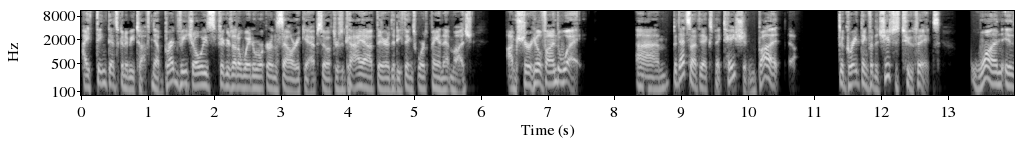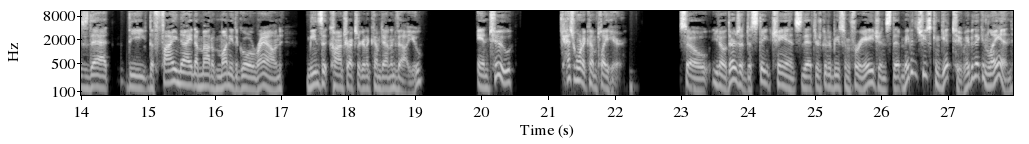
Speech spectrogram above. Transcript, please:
I think that's going to be tough. Now, Brett Veach always figures out a way to work around the salary cap. So if there's a guy out there that he thinks worth paying that much, I'm sure he'll find a way. Um, but that's not the expectation. But the great thing for the Chiefs is two things. One is that the the finite amount of money to go around means that contracts are going to come down in value. And two, guys want to come play here. So, you know, there's a distinct chance that there's going to be some free agents that maybe the Chiefs can get to. Maybe they can land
